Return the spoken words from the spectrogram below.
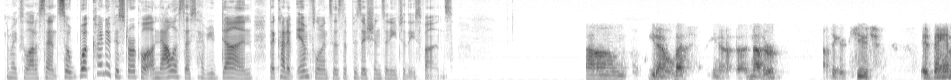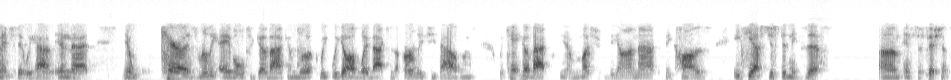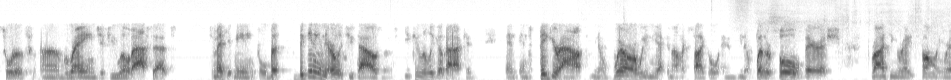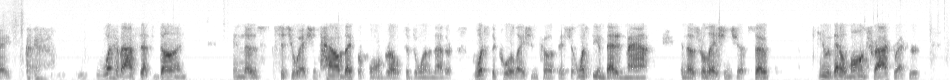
It makes a lot of sense. So, what kind of historical analysis have you done that kind of influences the positions in each of these funds? Um, you know, that's you know another, I think, a huge advantage that we have in that, you know, CARA is really able to go back and look. We we go all the way back to the early 2000s. We can't go back, you know, much beyond that because ETFs just didn't exist um, in sufficient sort of um, range, if you will, of assets to make it meaningful. But beginning in the early 2000s, you can really go back and, and, and figure out, you know, where are we in the economic cycle and, you know, whether bull, bearish, rising rates, falling rates, what have assets done in those situations? How have they performed relative to one another? What's the correlation coefficient? What's the embedded math in those relationships? So, you know, we've got a long track record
